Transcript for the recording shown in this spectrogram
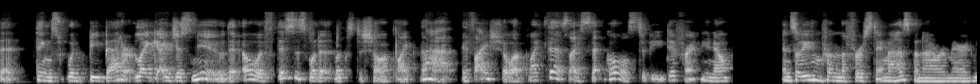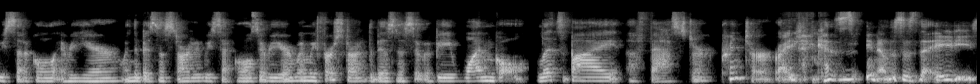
that things would be better. Like I just knew that, oh, if this is what it looks to show up like that, if I show up like this, I set goals to be different, you know. And so even from the first day my husband and I were married, we set a goal every year. When the business started, we set goals every year. When we first started the business, it would be one goal. Let's buy a faster printer, right? because, you know, this is the 80s.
